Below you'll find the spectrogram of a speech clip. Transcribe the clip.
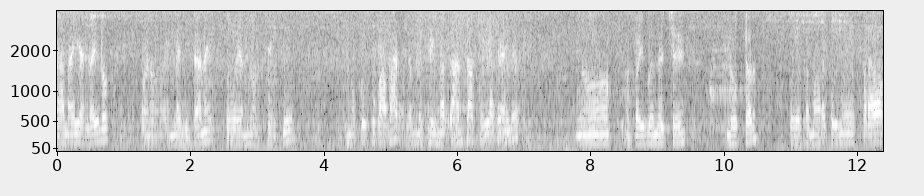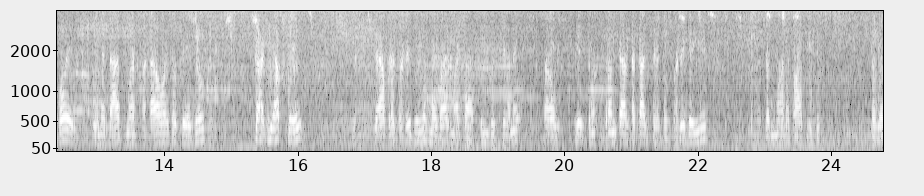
ના ના યાર, લઈ લો, પણ એમને લીધા નહીં, તો એમનો થેન્ક યુ એમનો ખૂબ ખૂબ આભાર, એમને ફ્રીમાં દાંત સાફ કરી આપ્યા એને ભાઈબંધ જ છે ડૉક્ટર તો તમારે કોઈને કરાવવા હોય, કોઈને દાંત માટ કટાવવા હોય તો કહેજો. કાઢી આપશે. એટલે આપણે ઘરે જઈએ, મોબાઈલમાં ચાર્જિંગ બી છે અને બે ત્રણ ત્રણ ચાર ટકા છે, તો ઘરે જઈએ. જમવાનું બાકી છે. ચલો,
